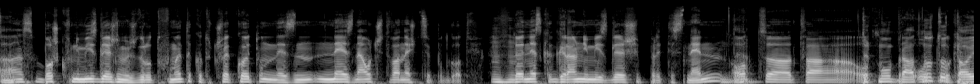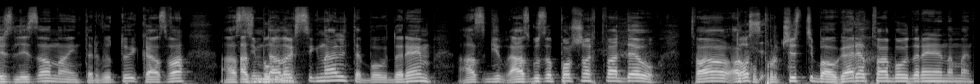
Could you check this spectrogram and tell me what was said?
А, аз Бошков не ми изглежда, между другото, в момента като човек, който не, не е знал, че това нещо се подготвя. Мгм. Той днеска грам не ми изглеждаше притеснен Да. от а, това. Так му обратното, от- той излиза на интервюто и казва, аз, Аз им благодаря. дадах сигналите, благодаря им, аз, ги, аз го започнах това дело. Това, ако си- прочисти България, това е благодарение на мен.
